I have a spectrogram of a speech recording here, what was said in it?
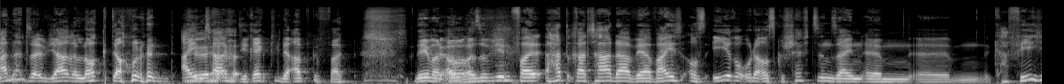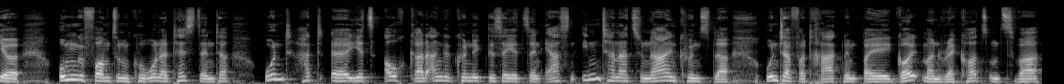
Anderthalb Jahre Lockdown und ein Tag direkt wieder abgefuckt. Nee, Mann, Ja, also auf jeden Fall hat Ratada, wer weiß, aus Ehre oder aus Geschäftssinn sein ähm, ähm, Café hier umgeformt zu einem Corona-Testcenter und hat äh, jetzt auch gerade angekündigt, dass er jetzt seinen ersten internationalen Künstler unter Vertrag nimmt bei Goldman Records und zwar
